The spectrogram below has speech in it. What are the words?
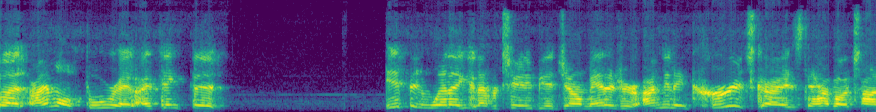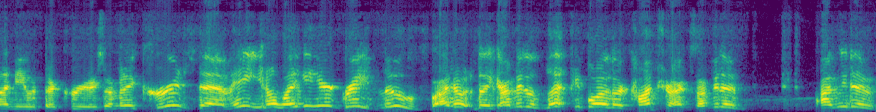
But I'm all for it. I think that if and when I get an opportunity to be a general manager, I'm going to encourage guys to have autonomy with their careers. I'm going to encourage them. Hey, you don't like it here? Great, move. I don't like. I'm going to let people out of their contracts. I'm going to, I'm going to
